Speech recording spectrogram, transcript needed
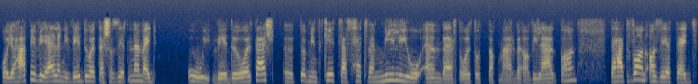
hogy a HPV elleni védőoltás azért nem egy új védőoltás, több mint 270 millió embert oltottak már be a világban, tehát van azért egy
